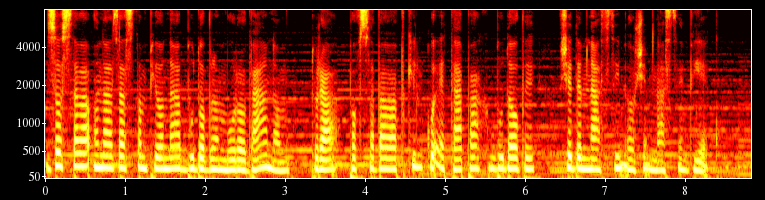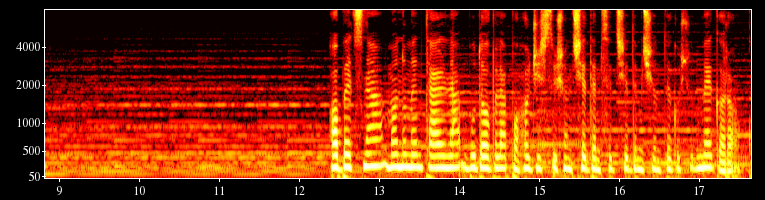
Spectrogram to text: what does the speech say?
Została ona zastąpiona budowlą murowaną, która powstawała w kilku etapach budowy w XVII i XVIII wieku. Obecna monumentalna budowla pochodzi z 1777 roku.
